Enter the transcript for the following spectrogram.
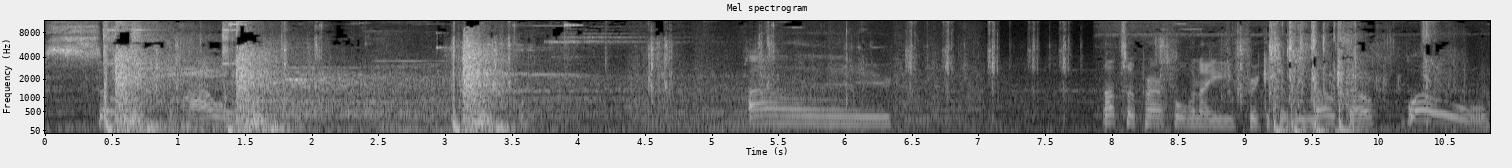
so powerful. Uh, not so powerful when I forget to reload though. Whoa!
